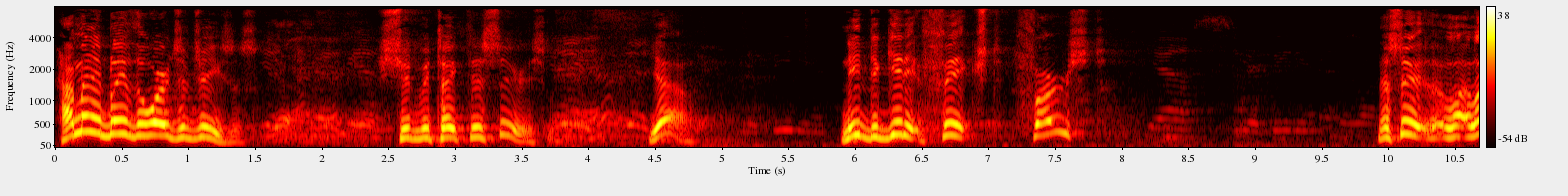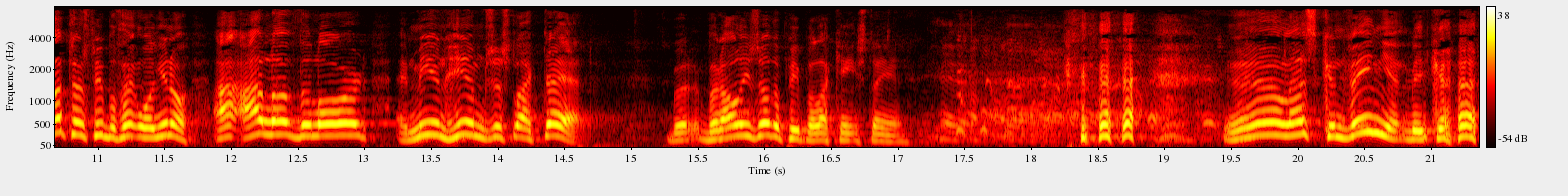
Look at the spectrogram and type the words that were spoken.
How many believe the words of Jesus? Should we take this seriously? Yeah. Need to get it fixed first. Now, see, a lot of times people think, well, you know, I, I love the Lord, and me and Him's just like that. But, but all these other people I can't stand. well, that's convenient because,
